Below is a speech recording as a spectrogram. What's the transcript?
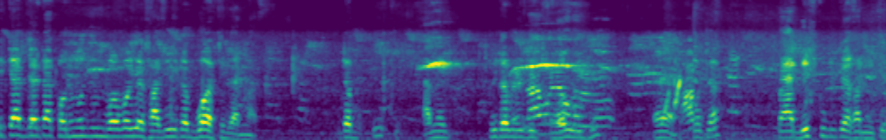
এটার যেটা কর্মদিন বইয়ে সাজু এটা বুয়া ছিলাম না। এটা আমি পিডব্লিউডি খবর লিখি হ্যাঁ প্রায় বিশ কোটি টাকা নিতে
